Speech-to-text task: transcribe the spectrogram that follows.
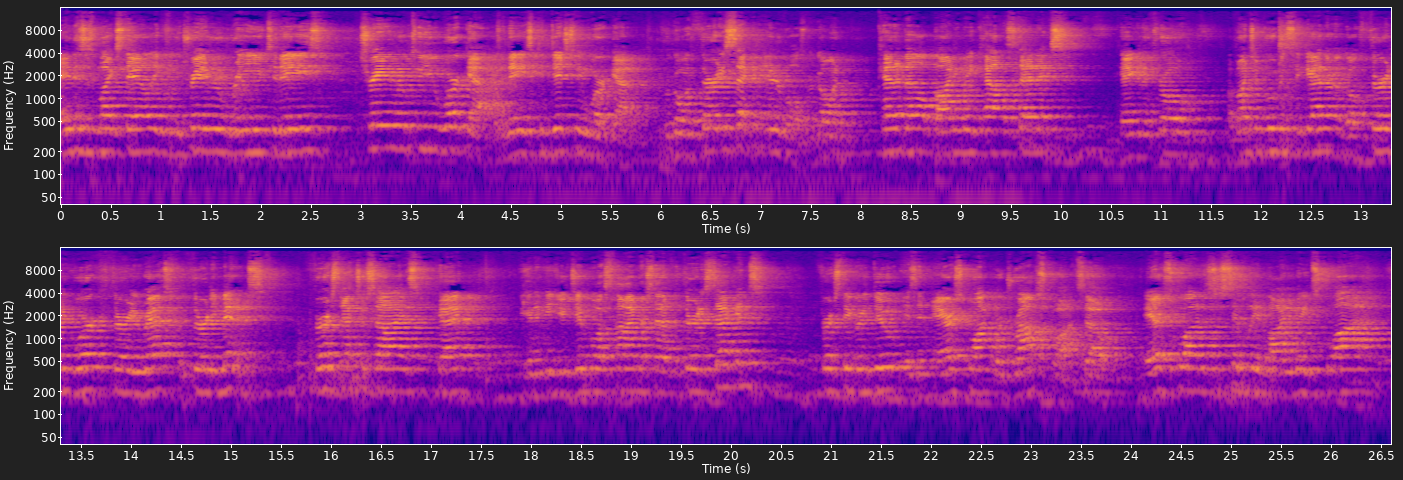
Hey, this is Mike Stehle from the training room bringing you today's training room to you workout, today's conditioning workout. We're going 30 second intervals. We're going kettlebell, bodyweight calisthenics. Okay, gonna throw a bunch of movements together and go 30 work, 30 rest for 30 minutes. First exercise, okay, you're gonna need your Gymboss timer set up for 30 seconds. First thing we're gonna do is an air squat or drop squat. So, air squat is just simply a bodyweight squat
